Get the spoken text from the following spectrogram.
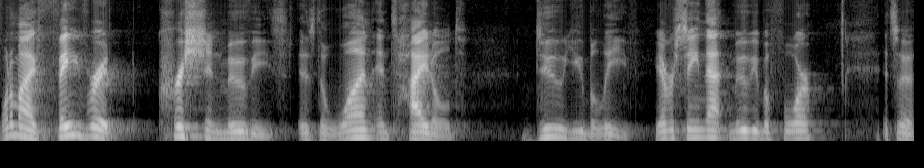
One of my favorite Christian movies is the one entitled Do You Believe? Have you ever seen that movie before? It's a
